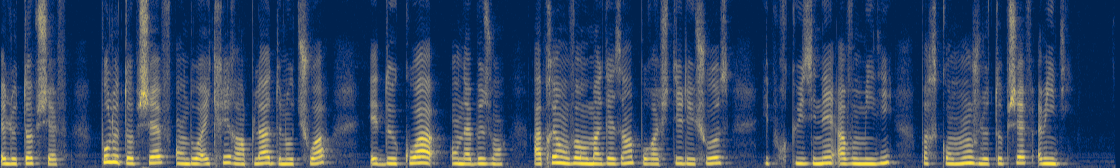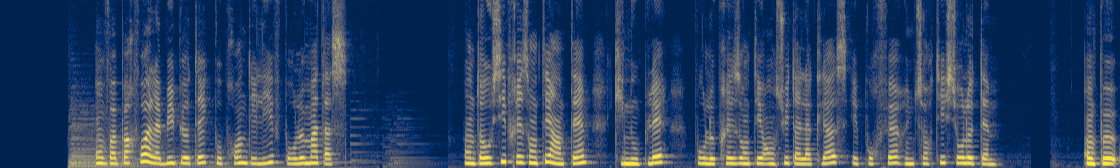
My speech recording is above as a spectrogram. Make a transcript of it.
et le top chef. Pour le top chef, on doit écrire un plat de notre choix et de quoi on a besoin. Après, on va au magasin pour acheter les choses et pour cuisiner avant midi parce qu'on mange le top chef à midi. On va parfois à la bibliothèque pour prendre des livres pour le matas. On doit aussi présenter un thème qui nous plaît pour le présenter ensuite à la classe et pour faire une sortie sur le thème. On peut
